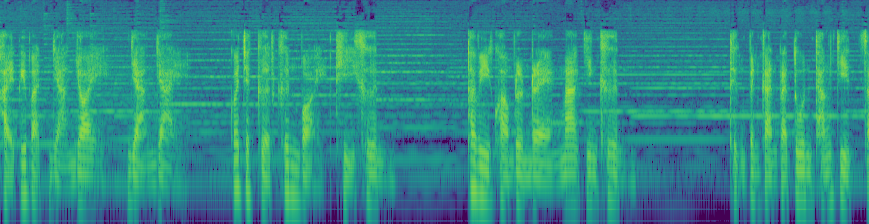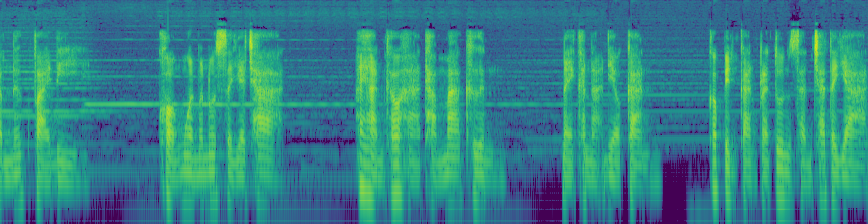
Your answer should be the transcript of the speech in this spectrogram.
ภัยพิบัติอย่างย่อยอย่างใหญ่ ก็จะเกิดขึ้นบ่อยถี่ขึ้นทวีความรุนแรงมากยิ่งขึ้น ถึงเป็นการกระตุ้นทั้งจิตสำนึกฝ่ายดี ของมวลมนุษยชาติ ให้หันเข้าหาธรรมมากขึ้น ในขณะเดียวกัน ก็เป็นการกระตุ้นสัญชาตญาณ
